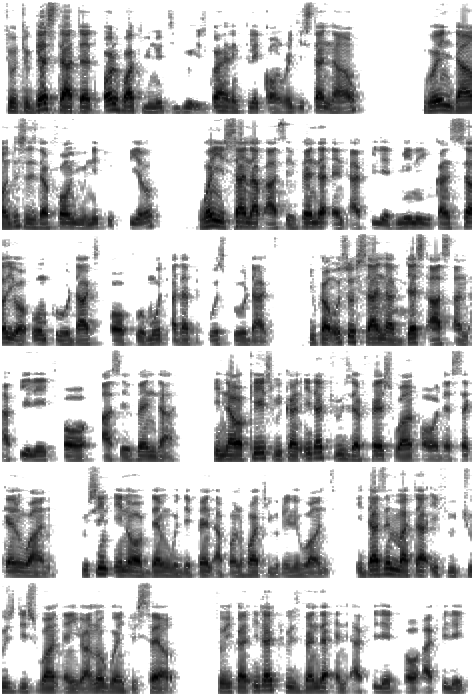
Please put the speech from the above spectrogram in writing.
So to get started, all what you need to do is go ahead and click on register now. Going down, this is the form you need to fill. When you sign up as a vendor and affiliate, meaning you can sell your own products or promote other people's products. You can also sign up just as an affiliate or as a vendor. In our case, we can either choose the first one or the second one. Choosing any of them will depend upon what you really want. It doesn't matter if you choose this one and you are not going to sell. So you can either choose vendor and affiliate or affiliate.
